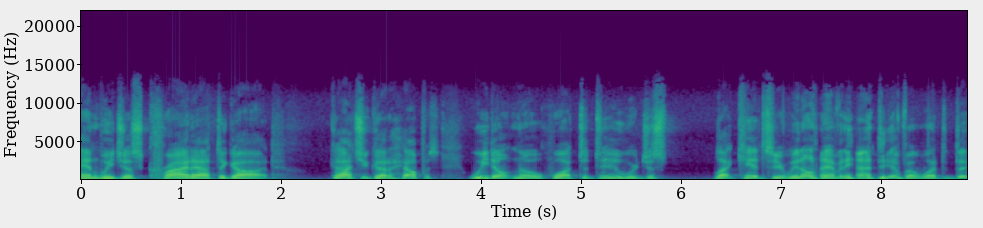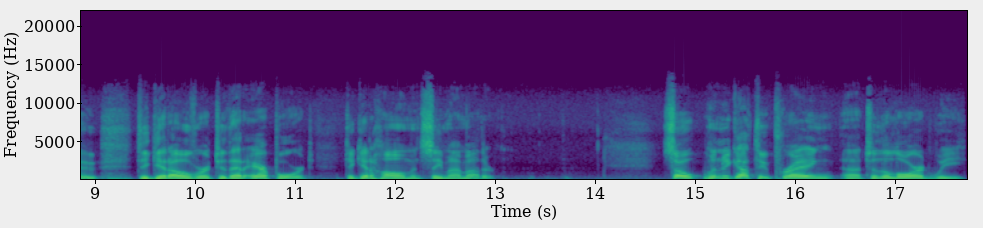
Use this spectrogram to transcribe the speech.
and we just cried out to God God, you've got to help us. We don't know what to do. We're just like kids here. We don't have any idea about what to do to get over to that airport to get home and see my mother. So when we got through praying uh, to the Lord, we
